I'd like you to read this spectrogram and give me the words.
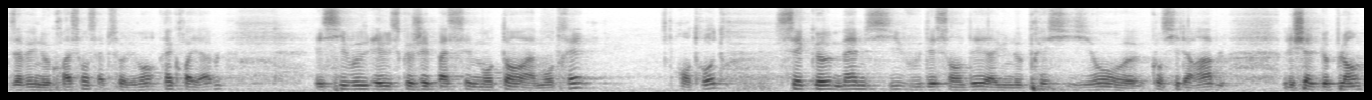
Vous avez une croissance absolument incroyable. Et, si vous, ce que j'ai passé mon temps à montrer, entre autres, c'est que même si vous descendez à une précision euh, considérable, l'échelle de Planck,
